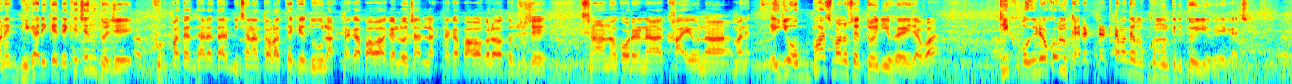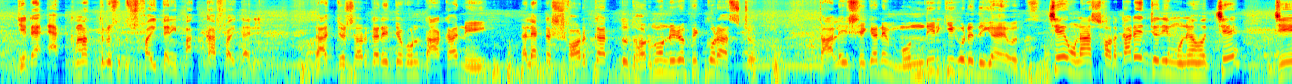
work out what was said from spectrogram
অনেক ভিখারিকে দেখেছেন তো যে ফুটপাতের ধারে তার বিছানা তলা থেকে দু লাখ টাকা পাওয়া গেল, চার লাখ টাকা পাওয়া গেল, অথচ সে স্নানও করে না, খায়ও না। মানে এই যে অভ্যাস মানুষের তৈরি হয়ে যাওয়া, ঠিক ওই রকম ক্যারেক্টারটা আমাদের মুখ্যমন্ত্রী তৈরি হয়ে গেছে, যেটা একমাত্র শুধু শয়তানি, পাক্কা শয়তানি। রাজ্য সরকারের যখন টাকা নেই, তাহলে একটা সরকার তো ধর্মনিরপেক্ষ রাষ্ট্র। তাহলে সেখানে মন্দির কি করে দীঘায় হচ্ছে? ওনার সরকারের যদি মনে হচ্ছে যে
